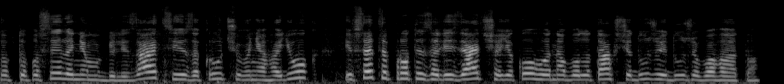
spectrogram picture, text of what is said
Тобто посилення мобілізації, закручування гайок і все це проти залізяча, якого на болотах ще дуже і дуже багато.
